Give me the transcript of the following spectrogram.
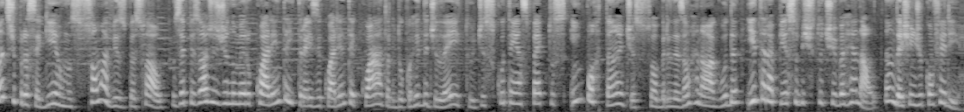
antes de prosseguirmos, só um aviso pessoal. Os episódios de número 43 e 44 do Corrida de Leito discutem aspectos importantes sobre lesão renal aguda e terapia substitutiva renal. Não deixem de conferir.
